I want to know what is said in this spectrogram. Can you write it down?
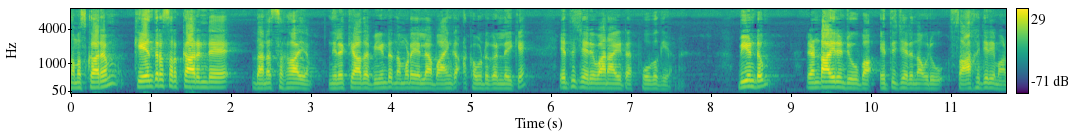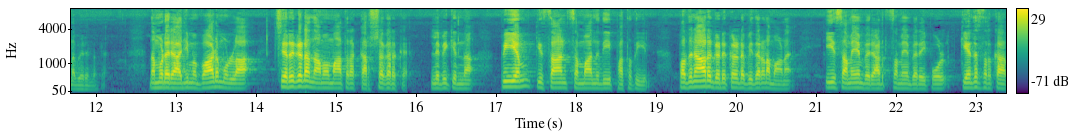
നമസ്കാരം. കേന്ദ്ര സർക്കാരിന്റെ ധനസഹായം നിലയ്ക്കാതെ വീണ്ടും നമ്മുടെ എല്ലാ ബാങ്ക് അക്കൗണ്ടുകളിലേക്ക് എത്തിച്ചേരുവാനായിട്ട് പോവുകയാണ്. വീണ്ടും രണ്ടായിരം രൂപ എത്തിച്ചേരുന്ന ഒരു സാഹചര്യമാണ് വരുന്നത്. നമ്മുടെ രാജ്യമെമ്പാടുമുള്ള ചെറുകിട നാമമാത്ര കർഷകർക്ക് ലഭിക്കുന്ന പി എം കിസാൻ സമ്മാൻ നിധി പദ്ധതിയിൽ പതിനാറ് ഗഡുക്കളുടെ വിതരണമാണ് ഈ സമയം വരെ അടുത്ത സമയം വരെ ഇപ്പോൾ കേന്ദ്ര സർക്കാർ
